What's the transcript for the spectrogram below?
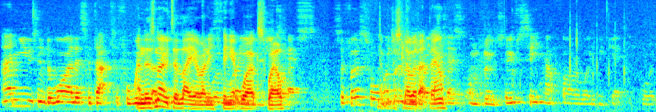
And using the wireless adapter for And there's no delay or anything, it works well. So first of all, Let me just lower that down. on Bluetooth, see how far away we get before it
